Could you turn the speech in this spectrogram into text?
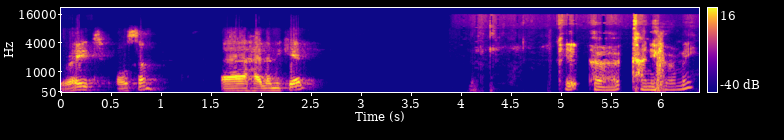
Great, awesome. Uh, Haile Michael? Okay, uh, can you hear me?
